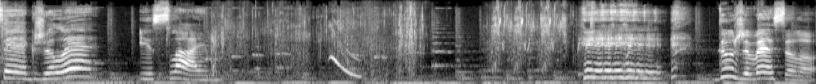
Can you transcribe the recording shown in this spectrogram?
Це як желе і слайм. Хе-хе-хе. Дуже весело.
